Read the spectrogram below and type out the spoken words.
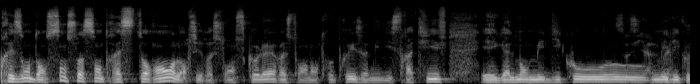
présents dans 160 restaurants. Alors c'est restaurants scolaires, restaurants d'entreprise, administratifs et également médico-social. Médico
